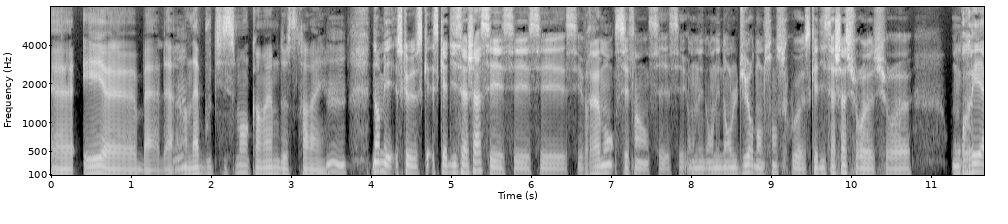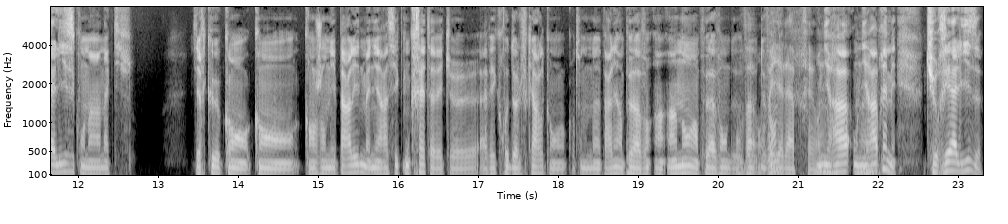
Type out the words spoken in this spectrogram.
euh, et euh, bah, la- Mm. un aboutissement quand même de ce travail. Mhm. Non, mais ce que ce qu'a dit Sacha, c'est c'est c'est vraiment, c'est enfin, c'est c'est on est on est dans le dur dans le sens où euh, ce qu'a dit Sacha sur euh, sur euh, on réalise qu'on a un actif. C'est-à-dire que quand quand quand j'en ai parlé de manière assez concrète avec euh, avec Rodolphe Karl quand quand on en a parlé un peu avant un, un an un peu avant de On va, de on va vendre, y aller après. on ouais. ira on ira après mais tu réalises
